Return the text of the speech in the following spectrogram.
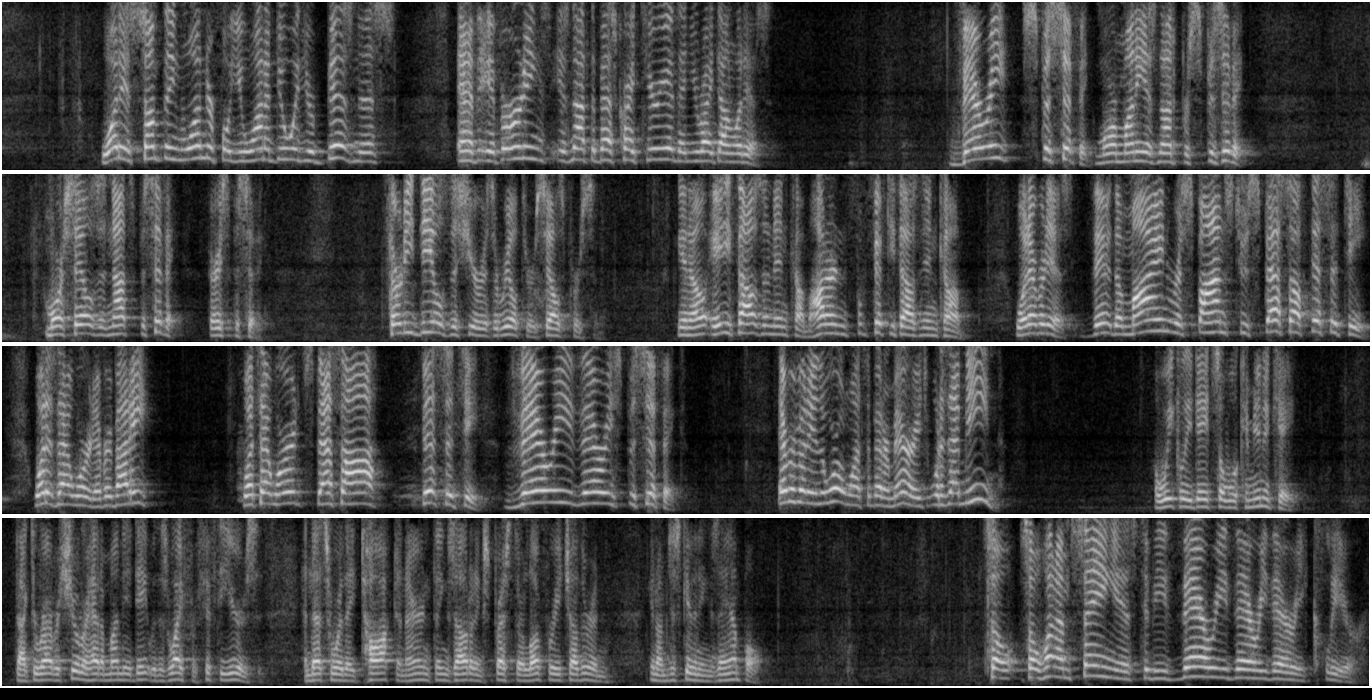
What is something wonderful you want to do with your business? And if, if earnings is not the best criteria, then you write down what is. Very specific. More money is not specific. More sales is not specific. Very specific. 30 deals this year as a realtor, salesperson. You know, 80,000 income, 150,000 income, whatever it is. The, the mind responds to specificity. What is that word, everybody? What's that word? Specificity. Very, very specific. Everybody in the world wants a better marriage. What does that mean? a weekly date so we'll communicate. Dr. Robert Schuller had a Monday date with his wife for 50 years, and that's where they talked and ironed things out and expressed their love for each other. And, you know, I'm just giving an example. So, so what I'm saying is to be very, very, very clear.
